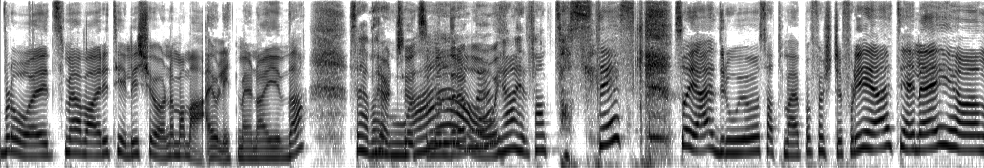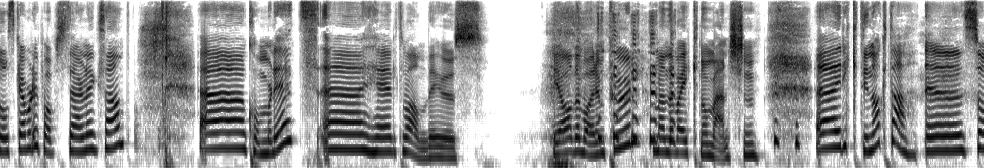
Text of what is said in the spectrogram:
blåøyd som jeg var i tidlig 20-årene. Man er jo litt mer naiv da. Så jeg bare Hørtes ut som en drøm, det. Ja, helt fantastisk! Så jeg dro jo og satte meg på første fly jeg, til LA, og nå skal jeg bli popstjerne, ikke sant. Uh, kommer dit. Uh, helt vanlig hus. Ja, det var en pool, men det var ikke noe mansion. Eh, Riktignok, da, eh, så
